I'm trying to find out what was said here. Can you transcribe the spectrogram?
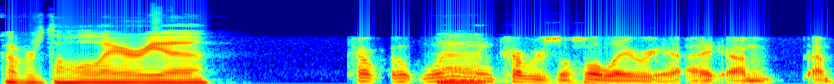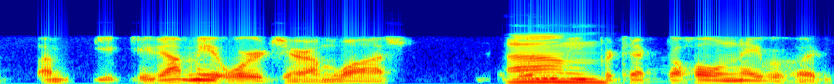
covers the whole area. Co- what do you Uh, mean covers the whole area? I, I'm, I'm, I'm you, you got me at words there. I'm lost. What do you Um, mean protect the whole neighborhood?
